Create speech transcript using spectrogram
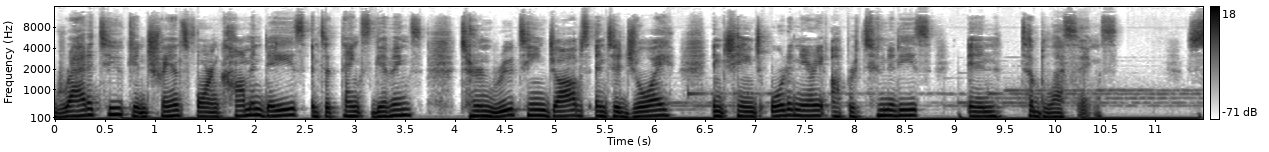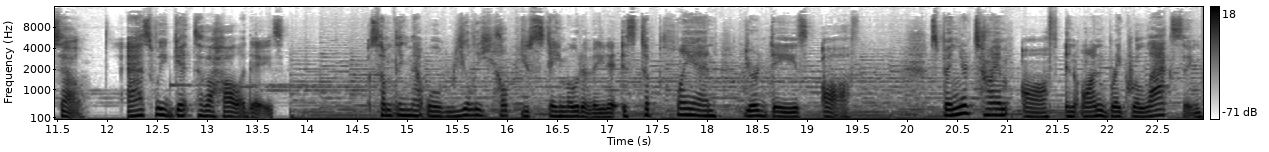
Gratitude can transform common days into Thanksgivings, turn routine jobs into joy, and change ordinary opportunities into blessings. So, as we get to the holidays, something that will really help you stay motivated is to plan your days off. Spend your time off and on break relaxing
